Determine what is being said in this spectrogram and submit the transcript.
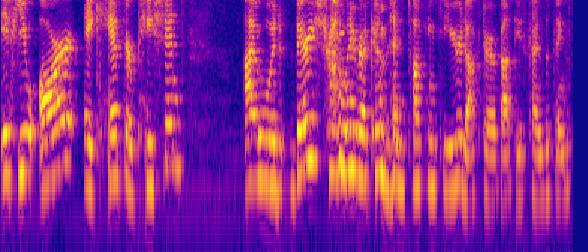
If you are a cancer patient, I would very strongly recommend talking to your doctor about these kinds of things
